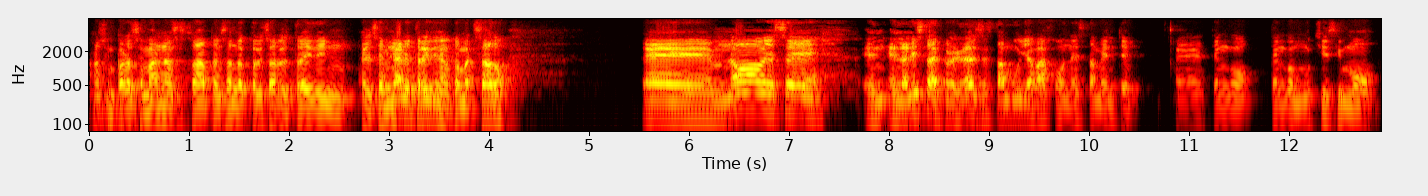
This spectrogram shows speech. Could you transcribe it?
hace un par de semanas estaba pensando actualizar el trading, el seminario trading automatizado. Eh, no, ese en, la lista de prioridades está muy abajo, honestamente. Eh, tengo, tengo muchísimo,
